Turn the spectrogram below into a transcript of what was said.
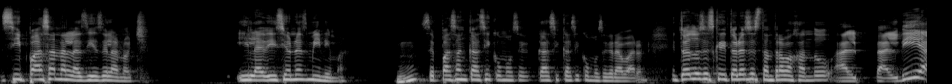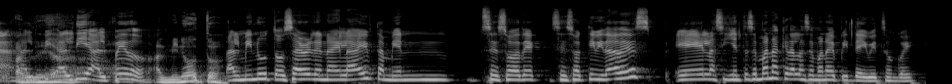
si pasan a las 10 de la noche. Y la edición es mínima. Se pasan casi como se, casi, casi como se grabaron. Entonces los escritores están trabajando al, al día, al día, al pedo. Al minuto. Al minuto, Saturday Night Live también cesó, de, cesó actividades eh, la siguiente semana, que era la semana de Pete Davidson, güey.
